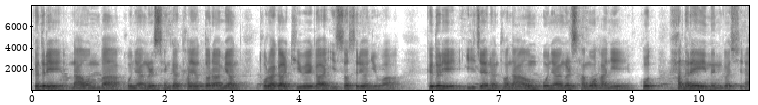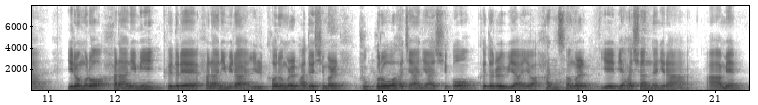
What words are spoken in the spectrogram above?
그들이 나온 바 본향을 생각하였더라면 돌아갈 기회가 있었으려니와 그들이 이제는 더 나은 본향을 사모하니 곧 하늘에 있는 것이라. 이러므로 하나님이 그들의 하나님이라 일컬음을 받으심을 부끄러워하지 아니하시고 그들을 위하여 한 성을 예비하셨느니라. 아멘.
